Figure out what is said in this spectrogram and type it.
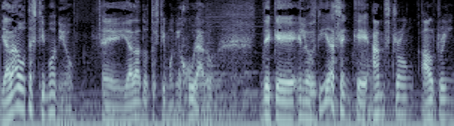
y ha dado testimonio, eh, y ha dado testimonio jurado, de que en los días en que Armstrong, Aldrin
